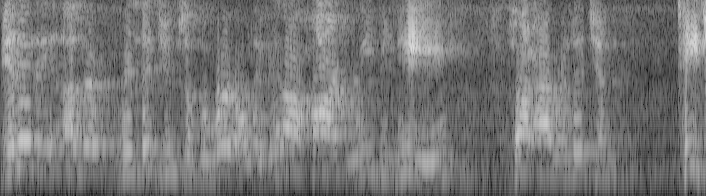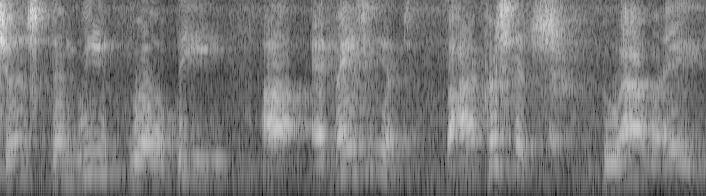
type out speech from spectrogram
any of the other religions of the world. If in our heart we believe what our religion teaches, then we will be uh, advancing it. The Hare Krishnas who have a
